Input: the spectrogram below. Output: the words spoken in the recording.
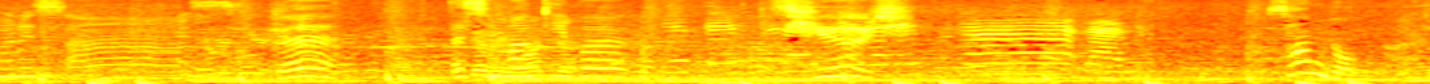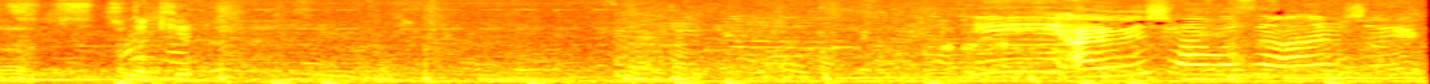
What is that? Good. The Shimaki burger. It's huge. Sando. The, the kid. Eee, I wish I wasn't allergic.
